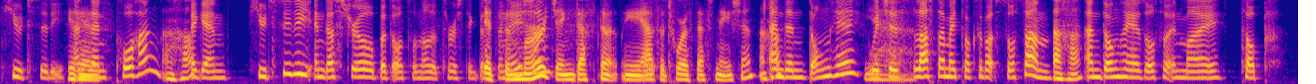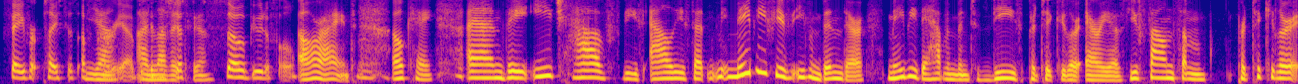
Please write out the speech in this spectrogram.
huge city. It and then is. Pohang, Uh-huh. again, huge city, industrial, but also not a touristic destination. It's emerging definitely as a tourist destination. Uh-huh. And then Donghae, which is last time I talked about Sosan, Uh-huh. and Donghae is also in my top favorite places of Yeah, Korea I because it's just too. so beautiful. All right. Mm. Okay. And they each have these alleys that maybe if you've even been there, maybe they haven't been to these particular areas. You found some particular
